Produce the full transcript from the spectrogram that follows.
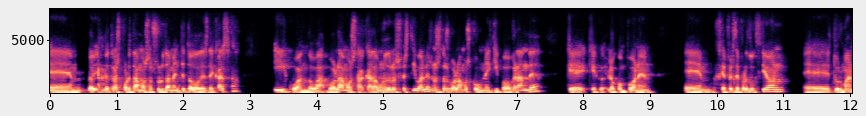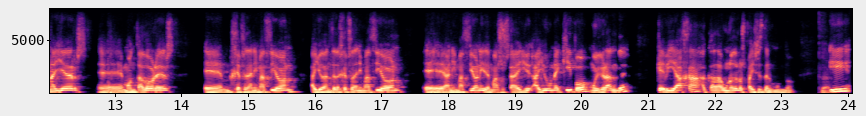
Em, lo, transportamos absolutamente todo desde casa y cuando volamos a cada uno de los festivales, nosotros volamos con un equipo grande que, lo componen em, jefes de producción, eh, tour managers, eh, montadores, em, jefe de animación, ayudante de jefe de animación, eh, animación y demás. O sea, hay, un equipo muy grande que viaja a cada uno de los países del mundo. Y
